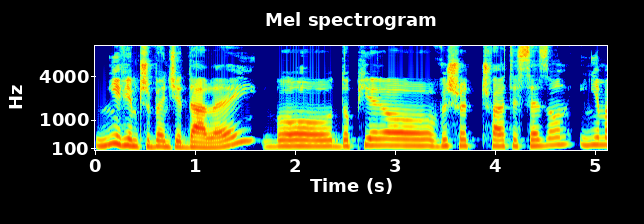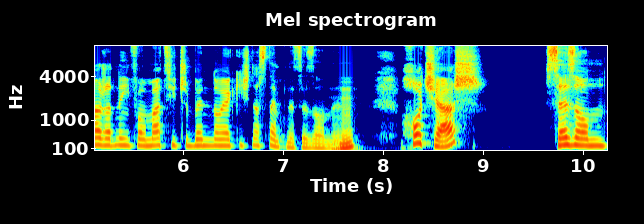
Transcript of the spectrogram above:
Nie wiem, czy będzie dalej, bo dopiero wyszedł czwarty sezon i nie ma żadnej informacji, czy będą jakieś następne sezony. Mhm. Chociaż sezon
